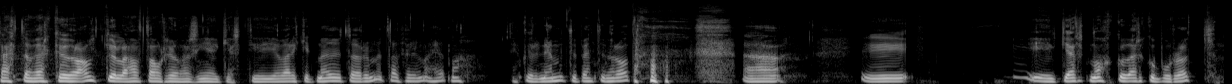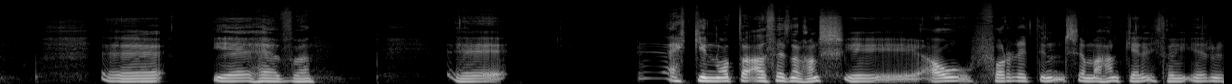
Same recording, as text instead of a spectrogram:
þetta verk hefur algjörlega haft áhrif á það sem ég hef gert. Ég, ég var ekkit meðvitaður um þetta fyrir hérna, einhverju nefndu bentu mér á þetta. uh, ég hef gert nokkuð verk upp úr rödd. Uh, ég hef uh, ekki nota aðferðnar hans ég, á forreitin sem að hann gerði. Þau eru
